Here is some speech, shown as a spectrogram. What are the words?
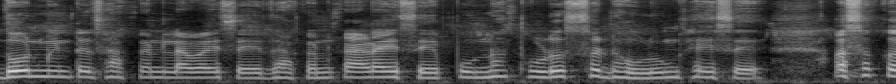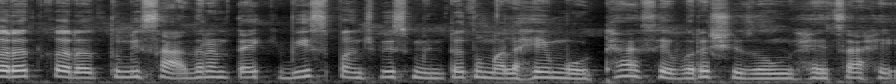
दोन मिनटं झाकण लावायचं आहे झाकण काढायचं आहे पुन्हा थोडंसं ढवळून घ्यायचं. आहे असं करत करत तुम्ही साधारणतः एक वीस पंचवीस मिनटं तुम्हाला हे मोठ्या सेवर शिजवून घ्यायचं आहे.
